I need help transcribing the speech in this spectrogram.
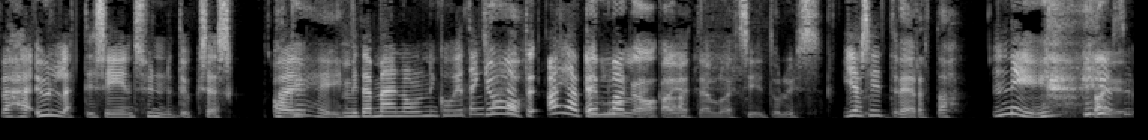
vähän yllätti siinä synnytyksessä. Tai Okei. mitä mä en ollut niin kuin jotenkin Joo, ajate- En ajatellut mäkään ollenkaan. ajatellut, että siinä tulisi Ja sit, verta. niin. Tai,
